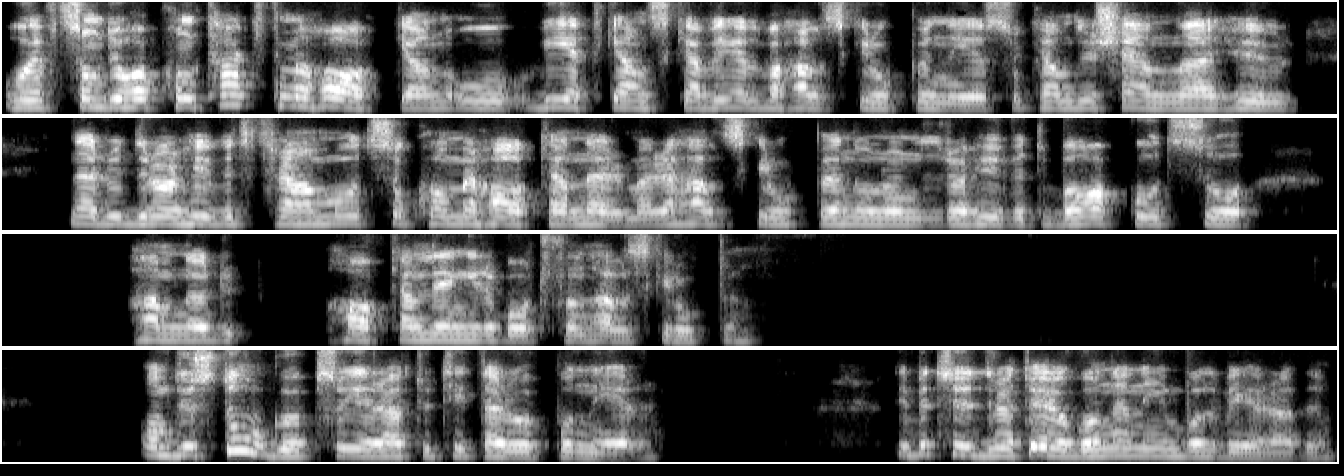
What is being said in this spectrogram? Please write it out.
Och eftersom du har kontakt med hakan och vet ganska väl vad halsgropen är så kan du känna hur när du drar huvudet framåt så kommer hakan närmare halsgropen och när du drar huvudet bakåt så hamnar hakan längre bort från halsgropen. Om du stod upp så är det att du tittar upp och ner. Det betyder att ögonen är involverade.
